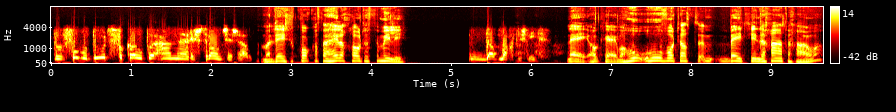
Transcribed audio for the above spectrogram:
bijvoorbeeld door te verkopen aan eh, restaurants en zo. Maar deze kok had een hele grote familie. Dat mag dus niet. Nee, oké. Maar hoe, hoe wordt dat een beetje in de gaten gehouden?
